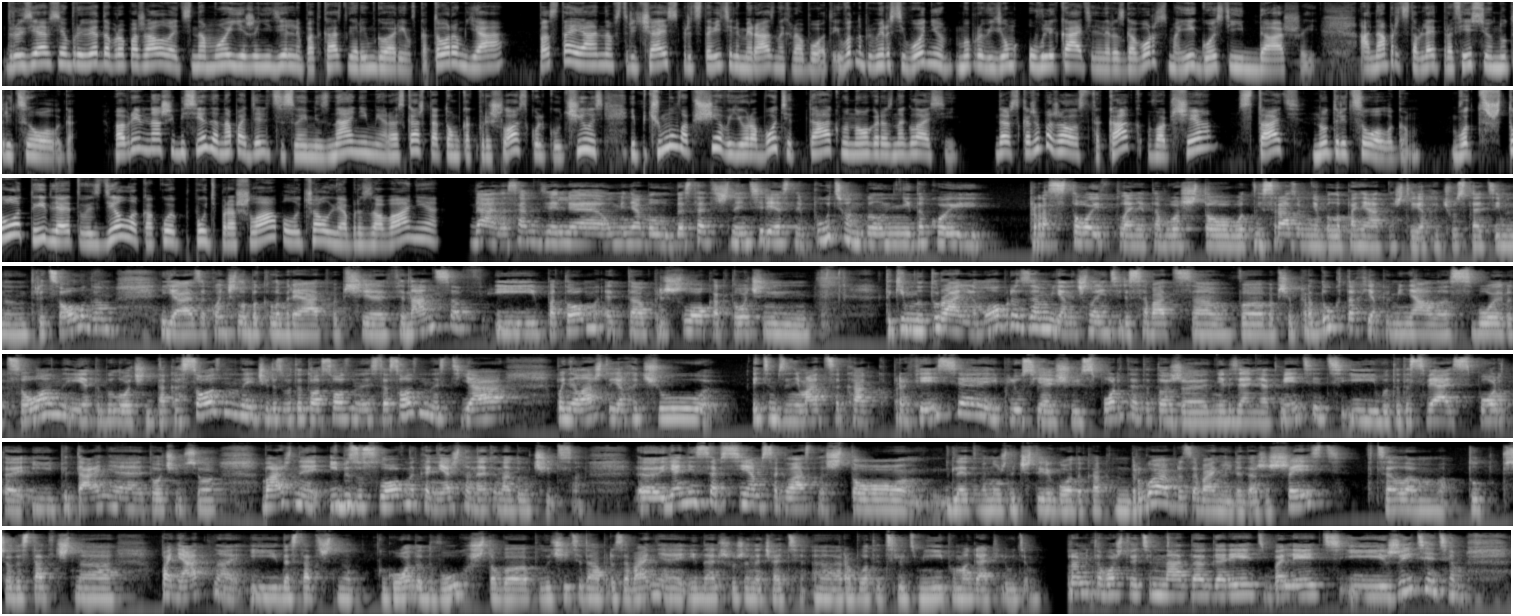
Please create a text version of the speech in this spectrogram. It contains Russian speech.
Друзья, всем привет! Добро пожаловать на мой еженедельный подкаст «Горим, говорим», в котором я постоянно встречаюсь с представителями разных работ. И вот, например, сегодня мы проведем увлекательный разговор с моей гостьей Дашей. Она представляет профессию нутрициолога. Во время нашей беседы она поделится своими знаниями, расскажет о том, как пришла, сколько училась и почему вообще в ее работе так много разногласий. Даша, скажи, пожалуйста, как вообще стать нутрициологом? Вот что ты для этого сделала, какой путь прошла, получала ли образование? Да, на самом деле у меня был достаточно интересный путь, он был не такой простой в плане того, что вот не сразу мне было понятно, что я хочу стать именно нутрициологом. Я закончила бакалавриат вообще финансов, и потом это пришло как-то очень таким натуральным образом. Я начала интересоваться в вообще продуктах, я поменяла свой рацион, и это было очень так осознанно, и через вот эту осознанность, осознанность я поняла, что я хочу этим заниматься как профессия, и плюс я еще и спорта, это тоже нельзя не отметить, и вот эта связь спорта и питания, это очень все важно, и, безусловно, конечно, на это надо учиться. Э, я не совсем согласна, что для этого нужно 4 года, как на другое образование, или даже 6. В целом тут все достаточно понятно и достаточно года-двух, чтобы получить это образование и дальше уже начать э, работать с людьми и помогать людям. Кроме того, что этим надо гореть, болеть и жить этим,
